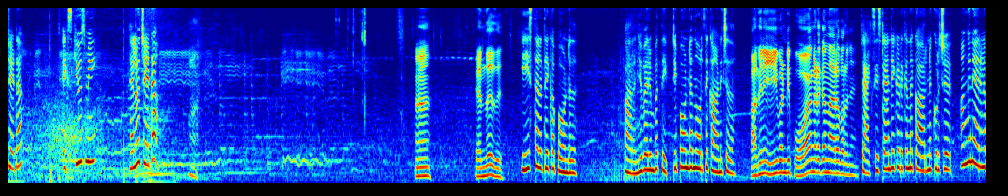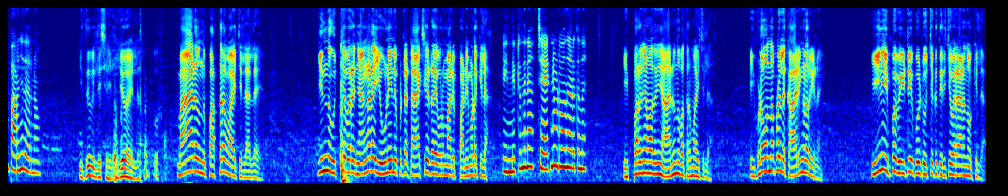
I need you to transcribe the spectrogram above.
ചേട്ടാ. എക്സ്ക്യൂസ് മീ ഹലോ ചേട്ടാ. എന്താ ഇത്? ഈ സ്ഥലത്തേക്കാ പോണ്ടത് പറഞ്ഞു വരുമ്പോ തെറ്റിപ്പോണ്ടെന്ന് ഓർത്ത് കാണിച്ചതാ. അതിന് ഈ വണ്ടി പോകാൻ കിടക്കുന്ന ആരാ പറഞ്ഞ? ടാക്സി സ്റ്റാൻഡിൽ കിടക്കുന്ന കാറിനെ കുറിച്ച് അങ്ങനെ ആരെങ്കിലും പറഞ്ഞു തരണോ? ഇത് വലിയ ശല്യമായല്ലോ. മാഡം ഒന്ന് പത്രം വായിച്ചില്ല അല്ലേ? ഇന്ന് ഉച്ചവരെ ഞങ്ങളുടെ യൂണിയനിൽപ്പെട്ട ടാക്സി ഡ്രൈവർമാർ പണിമുടക്കില്ല. എന്നിട്ടെന്തിനാ ചേട്ടൻ ഇവിടെ വന്ന് കിടക്കുന്നത് ഇപ്പറഞ്ഞ മാതിരി ഞാനൊന്നും പത്രം വായിച്ചില്ല. ഇവിടെ വന്നപ്പോഴല്ലേ കാര്യങ്ങൾ അറിയണേ. ഇനി ഇപ്പൊ വീട്ടിൽ പോയിട്ട് ഉച്ചയ്ക്ക് തിരിച്ചു വരാനും നോക്കില്ല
